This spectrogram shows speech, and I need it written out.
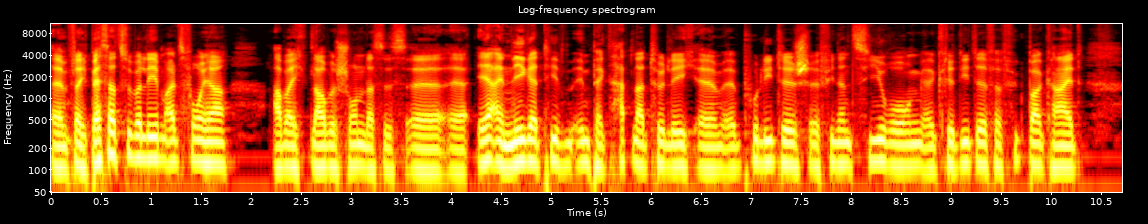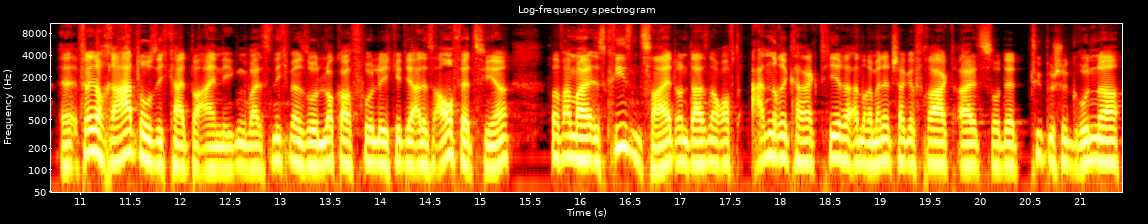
ähm, vielleicht besser zu überleben als vorher aber ich glaube schon, dass es äh, äh, eher einen negativen Impact hat natürlich ähm, äh, politisch, äh, Finanzierung, äh, Kredite, Verfügbarkeit, äh, vielleicht auch Ratlosigkeit bei einigen, weil es nicht mehr so locker fröhlich geht ja alles aufwärts hier. Sondern auf einmal ist Krisenzeit und da sind auch oft andere Charaktere, andere Manager gefragt als so der typische Gründer,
